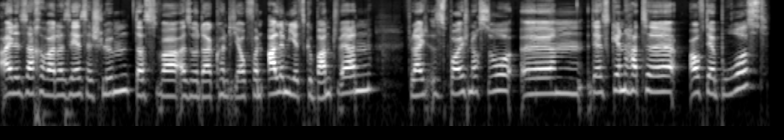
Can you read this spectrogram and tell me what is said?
eine Sache war da sehr, sehr schlimm. Das war, also da könnte ich auch von allem jetzt gebannt werden. Vielleicht ist es bei euch noch so. Ähm, der Skin hatte auf der Brust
